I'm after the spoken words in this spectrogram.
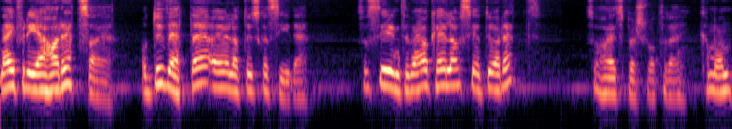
Nei, fordi jeg har rett, sa jeg. Og du vet det, og jeg vil at du skal si det. Så sier hun til meg OK, la oss si at du har rett. Så har jeg et spørsmål til deg. Come on.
